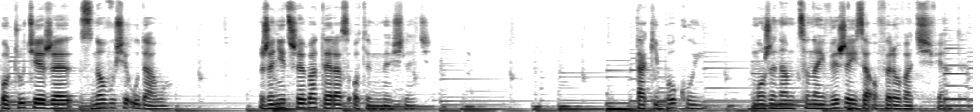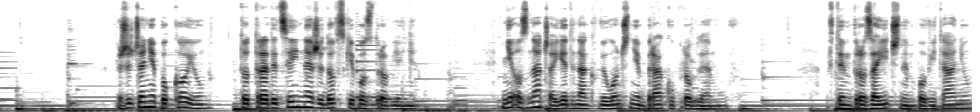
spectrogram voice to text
poczucie, że znowu się udało, że nie trzeba teraz o tym myśleć. Taki pokój może nam co najwyżej zaoferować świat. Życzenie pokoju to tradycyjne żydowskie pozdrowienie. Nie oznacza jednak wyłącznie braku problemów. W tym prozaicznym powitaniu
